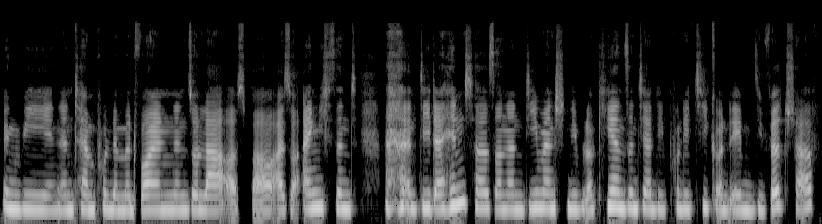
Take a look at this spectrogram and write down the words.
irgendwie ein Tempolimit, wollen einen Solarausbau. Also eigentlich sind die dahinter, sondern die Menschen, die blockieren, sind ja die Politik und eben die Wirtschaft.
